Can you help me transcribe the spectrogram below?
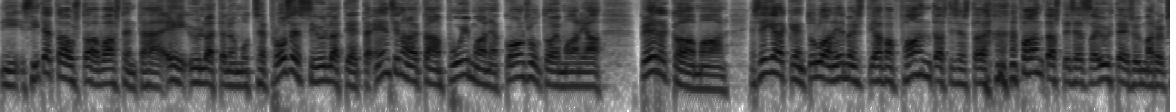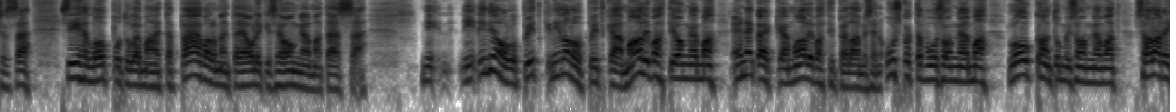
Niin sitä taustaa vasten tämä ei yllättänyt, mutta se prosessi yllätti, että ensin aletaan puimaan ja konsultoimaan ja perkaamaan. Ja sen jälkeen tullaan ilmeisesti aivan fantastisesta, fantastisessa yhteisymmärryksessä siihen lopputulemaan, että päävalmentaja olikin se ongelma tässä niin, niin, niin on ollut pitkä, niillä on ollut pitkään maalivahtiongelma, ennen kaikkea maalivahtipelaamisen uskottavuusongelma, loukkaantumisongelmat, salary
